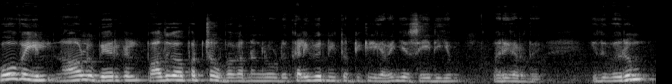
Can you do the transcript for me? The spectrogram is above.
கோவையில் நாலு பேர்கள் பாதுகாப்பற்ற உபகரணங்களோடு கழிவுநீர் நீர் இறங்கிய செய்தியும் வருகிறது. இது வெறும்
